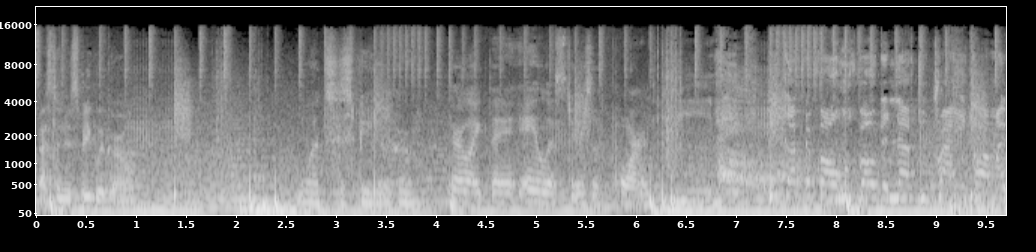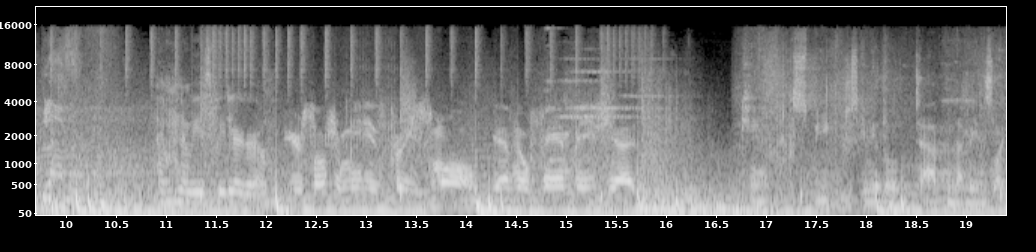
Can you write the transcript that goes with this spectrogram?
That's the new Spiegler girl. What's the Spiegler girl? They're like the A-listers of porn. Mm, hey, pick up the phone. Who's bold enough to try and call my bluff? I want to be a Spiegler girl. Your social media is pretty small. You have no fan base yet. Can't speak. Just give me a little tap, and that means like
